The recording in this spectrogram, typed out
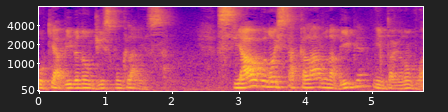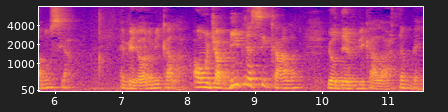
o que a Bíblia não diz com clareza. Se algo não está claro na Bíblia, então eu não vou anunciar. É melhor eu me calar. Onde a Bíblia se cala, eu devo me calar também.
